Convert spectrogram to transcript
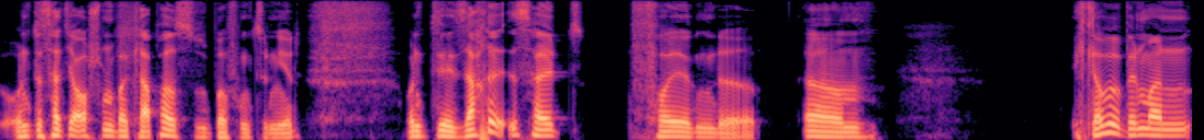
und das hat ja auch schon bei Clubhouse super funktioniert. Und die Sache ist halt folgende. Ähm, ich glaube, wenn man,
